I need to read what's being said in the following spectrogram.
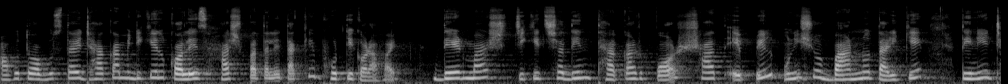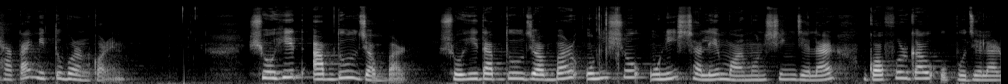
আহত অবস্থায় ঢাকা মেডিকেল কলেজ হাসপাতালে তাকে ভর্তি করা হয়। দেড় মাস চিকিৎসাধীন থাকার পর সাত এপ্রিল উনিশশো তারিখে তিনি ঢাকায় মৃত্যুবরণ করেন। শহীদ আব্দুল জব্বার শহীদ আব্দুল জব্বার উনিশশো উনিশ সালে ময়মনসিংহ জেলার গফরগাঁও উপজেলার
